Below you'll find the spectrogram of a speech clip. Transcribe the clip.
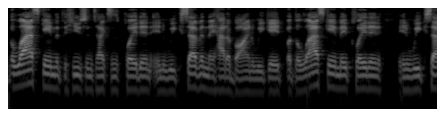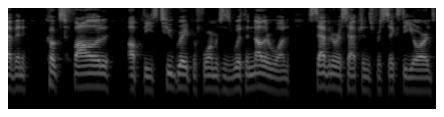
the last game that the Houston Texans played in in week seven, they had a bye in week eight, but the last game they played in in week seven, Cooks followed up these two great performances with another one seven receptions for 60 yards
